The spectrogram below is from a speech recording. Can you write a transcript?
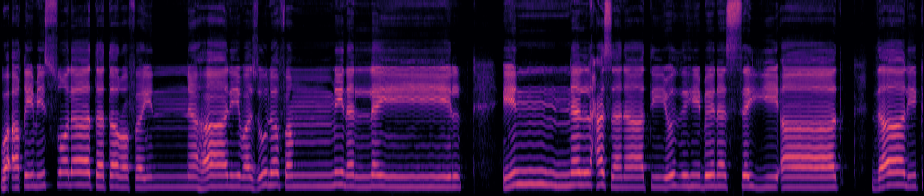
وأقم الصلاة طرفي النهار وزلفا من الليل إن الحسنات يذهبن السيئات ذلك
